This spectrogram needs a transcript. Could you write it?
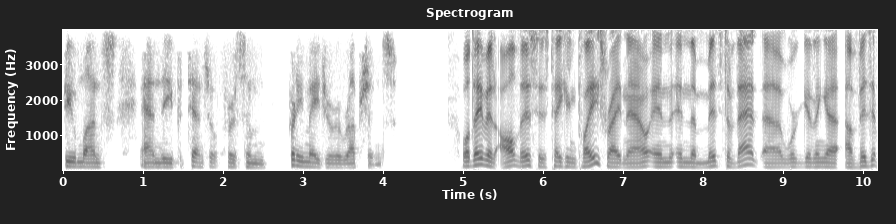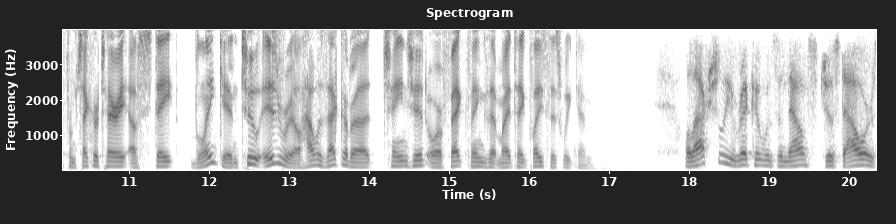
few months and the potential for some pretty major eruptions. Well, David, all this is taking place right now, and in the midst of that, uh, we're getting a, a, visit from Secretary of State Blinken to Israel. How is that going to change it or affect things that might take place this weekend? Well, actually, Rick, it was announced just hours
